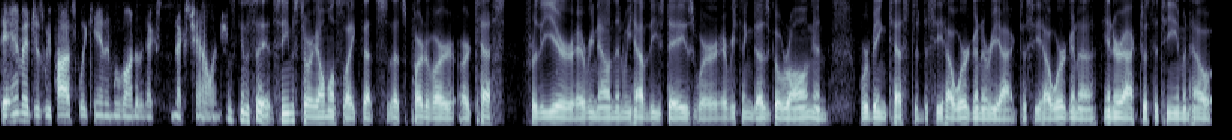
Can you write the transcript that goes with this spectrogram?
damage as we possibly can, and move on to the next next challenge. I was going to say, it seems, Tori, almost like that's that's part of our our test for the year. Every now and then we have these days where everything does go wrong, and we're being tested to see how we're going to react, to see how we're going to interact with the team, and how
